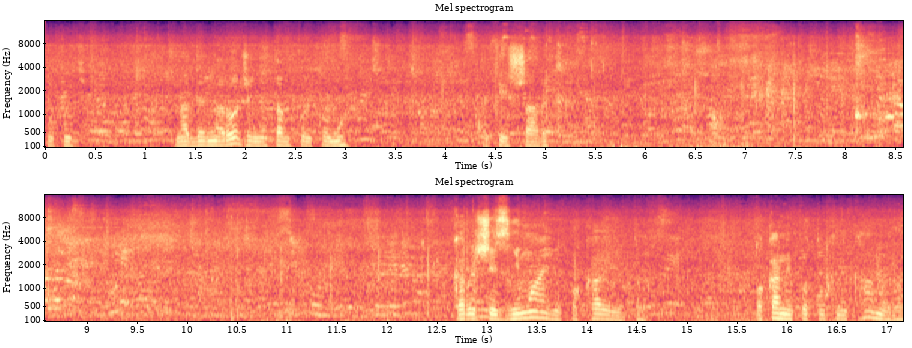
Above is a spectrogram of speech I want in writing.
купити на день народження, там кому такий шарик. Коротше, знімаю, поки, поки не потухне камера.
